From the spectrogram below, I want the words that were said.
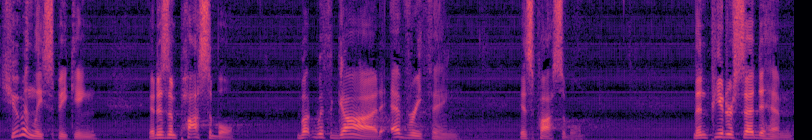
Humanly speaking, it is impossible, but with God, everything is possible. Then Peter said to him,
